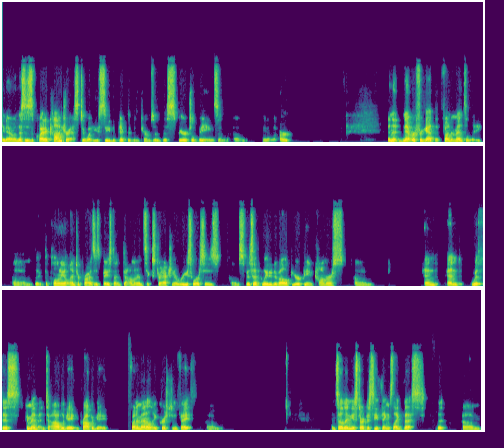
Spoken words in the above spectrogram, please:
you know, and this is quite a contrast to what you see depicted in terms of the spiritual beings and um, you know the art. And that, never forget that fundamentally, um, the, the, colonial enterprise is based on dominance, extraction of resources, um, specifically to develop European commerce, um, and and with this commitment to obligate and propagate fundamentally Christian faith. Um, and so then you start to see things like this um,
